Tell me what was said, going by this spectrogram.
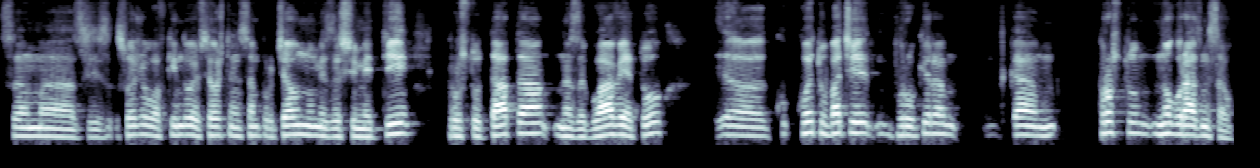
съм а, си сложил в Kindle и все още не съм прочел, но ме зашемети простотата на заглавието, а, което обаче провокира така, просто много размисъл.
